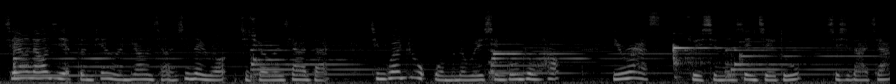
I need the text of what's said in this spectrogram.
想要了解本篇文章的详细内容及全文下载，请关注我们的微信公众号 “eras 最新文献解读”。谢谢大家。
